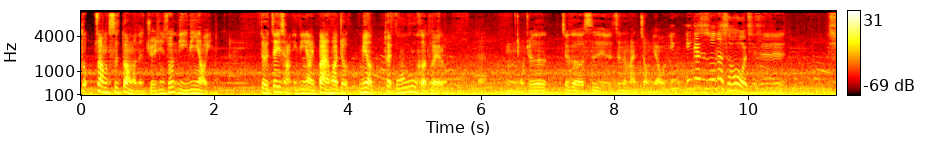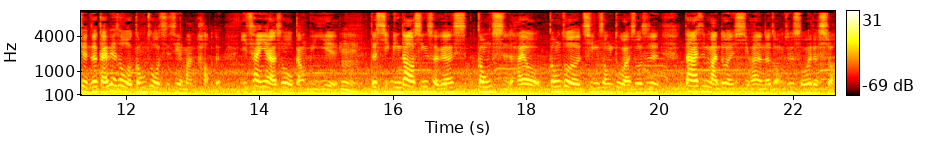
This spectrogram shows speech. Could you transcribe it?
断壮士断腕的决心，说你一定要赢，对这一场一定要赢，不然的话就没有退无路可退了。嗯，我觉得这个是真的蛮重要的。应应该是说那时候我其实选择改变的时候，我的工作其实也蛮好的。以餐饮业来说，我刚毕业嗯，的薪领到薪水跟工时，还有工作的轻松度来说是，大概是蛮多人喜欢的那种，就是所谓的爽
